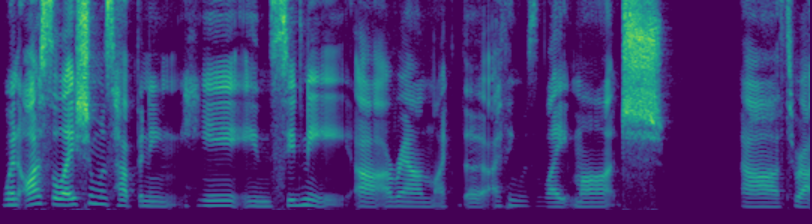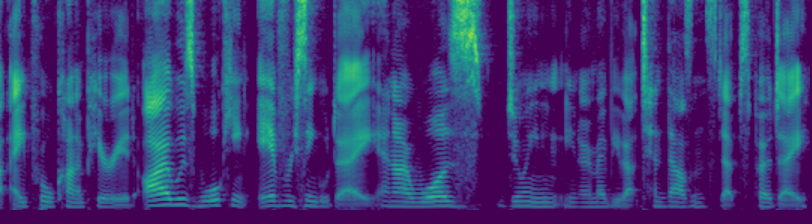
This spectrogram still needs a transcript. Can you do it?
when isolation was happening here in sydney uh, around like the i think it was late march uh, throughout april kind of period i was walking every single day and i was doing you know maybe about 10000 steps per day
